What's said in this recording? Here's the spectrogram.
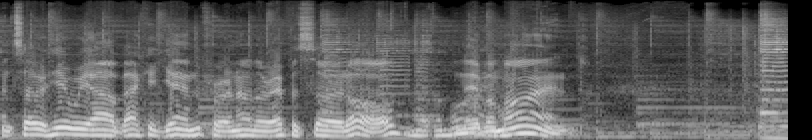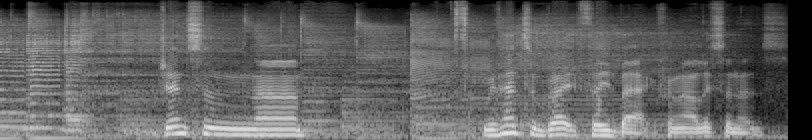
And so here we are back again for another episode of Never mind. Never Mind. Jensen, uh, we've had some great feedback from our listeners.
